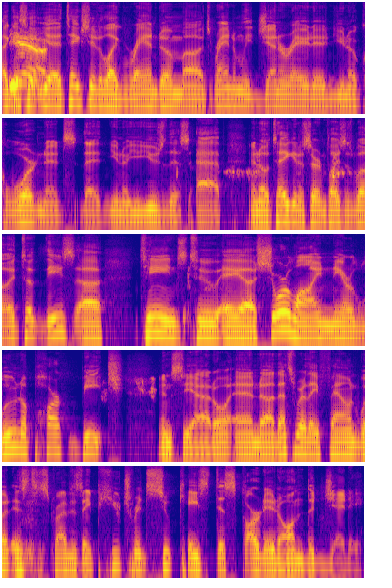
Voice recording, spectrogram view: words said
I guess Yeah. it, yeah, it takes you to like random. Uh, it's randomly generated, you know, coordinates that you know you use this app, and it'll take you to certain places. Well, it took these uh, teens to a uh, shoreline near Luna Park Beach in Seattle, and uh, that's where they found what is described as a putrid suitcase discarded on the jetty.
